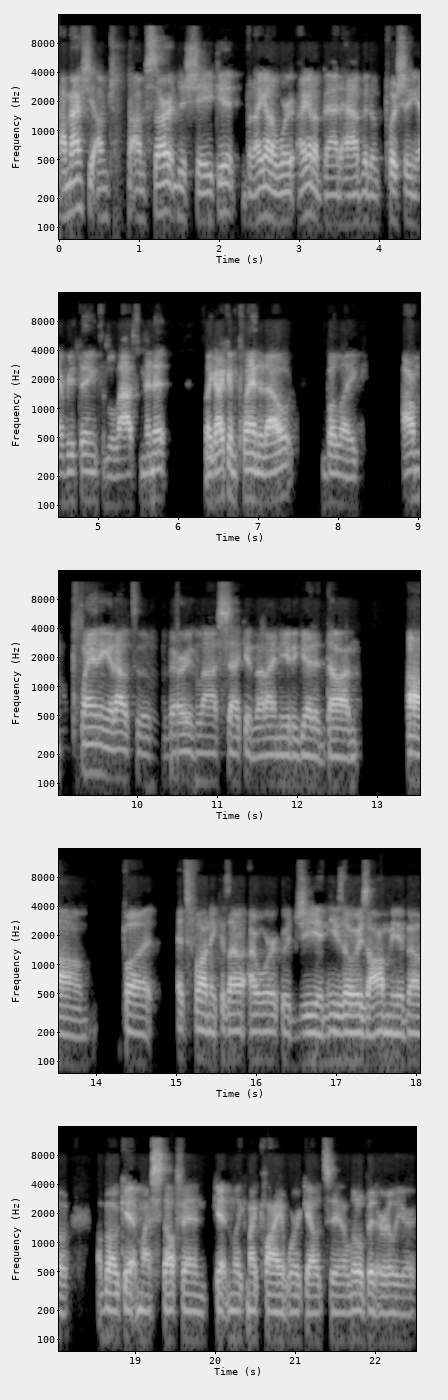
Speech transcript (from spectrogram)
I'm actually I'm I'm starting to shake it, but I gotta work. I got a bad habit of pushing everything to the last minute. Like I can plan it out, but like I'm planning it out to the very last second that I need to get it done. Um, but it's funny because I, I work with G and he's always on me about about getting my stuff in, getting like my client workouts in a little bit earlier.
